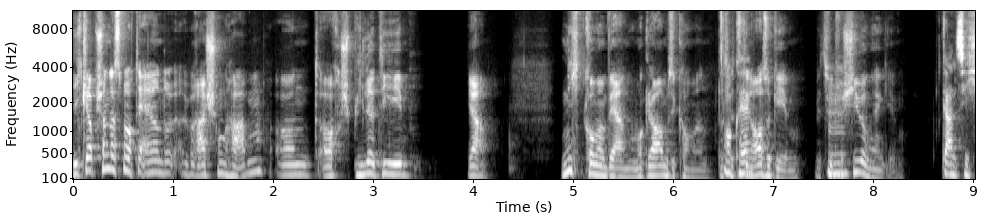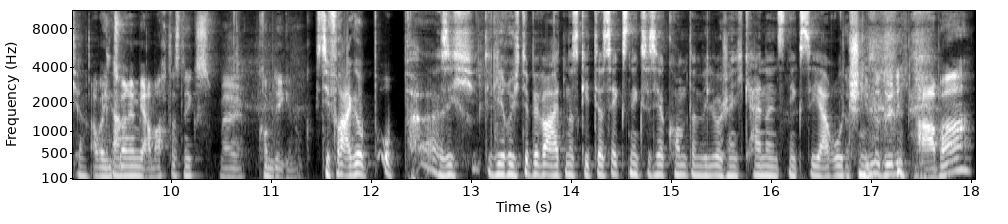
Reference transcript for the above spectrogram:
Ich glaube schon, dass wir noch die eine oder andere Überraschung haben und auch Spieler, die ja nicht kommen werden, wo wir glauben, sie kommen. Das wird Okay. es genauso geben. Es wird Mhm. Verschiebungen geben. Ganz sicher. Aber in Klar. so einem Jahr macht das nichts, weil kommt eh genug. ist die Frage, ob, ob äh, sich die Gerüchte bewahrheiten, dass GTA 6 nächstes Jahr kommt, dann will wahrscheinlich keiner ins nächste Jahr Das stimmt rutschen. natürlich. Aber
